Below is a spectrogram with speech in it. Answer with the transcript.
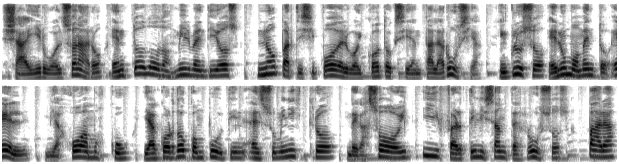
Jair Bolsonaro, en todo 2022 no participó del boicot occidental a Rusia. Incluso en un momento él viajó a Moscú y acordó con Putin el suministro de gasoil y fertilizantes rusos para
